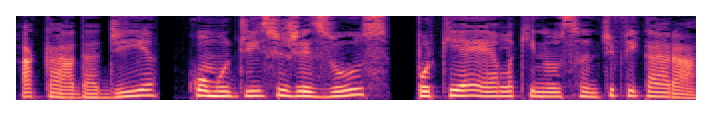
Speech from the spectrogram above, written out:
a cada dia, como disse Jesus, porque é ela que nos santificará.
